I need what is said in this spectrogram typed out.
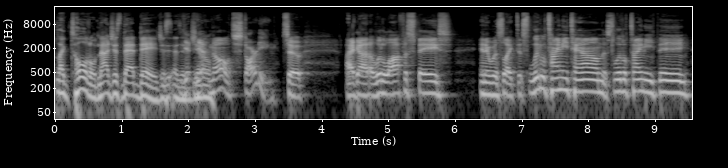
like total, not just that day, just as a yeah, general. Yeah, no, starting. So I got a little office space, and it was like this little tiny town, this little tiny thing,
